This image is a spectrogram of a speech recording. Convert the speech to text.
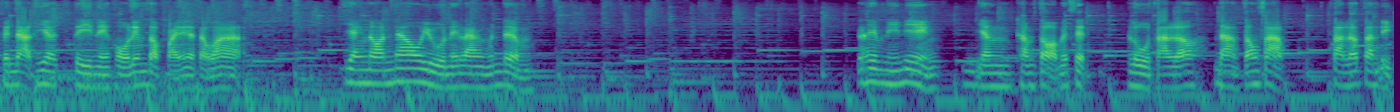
เป็นดาบที่จะตีในโคเล่มต่อไปเนี่ยแต่ว่ายังนอนเน่าอยู่ในรังเหมือนเดิมเล่มนี้นี่เอง ยังทำต่อไม่เสร็จรูตันแล้ว ดาบต้องสาบตันแล้วตันอีก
